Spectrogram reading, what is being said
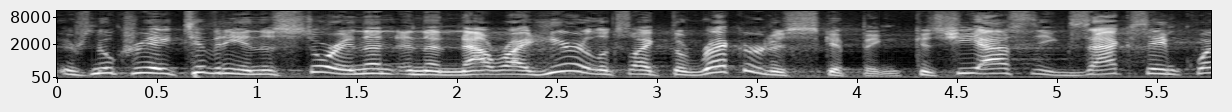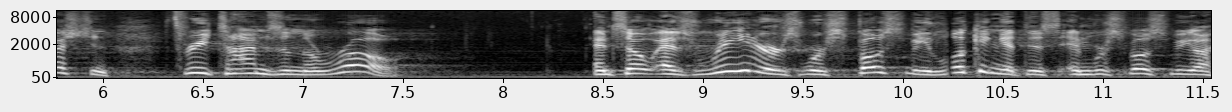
There's no creativity in this story. And then, and then now, right here, it looks like the record is skipping because she asked the exact same question three times in the row. And so, as readers, we're supposed to be looking at this and we're supposed to be uh,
